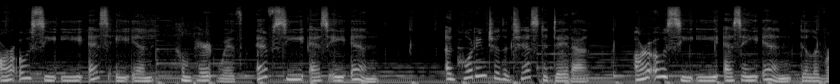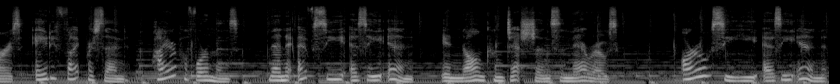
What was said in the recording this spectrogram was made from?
ROCE SAN compared with FC SAN. According to the test data, ROCE SAN delivers 85% higher performance than FC SAN in non-congestion scenarios. ROCE SAN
